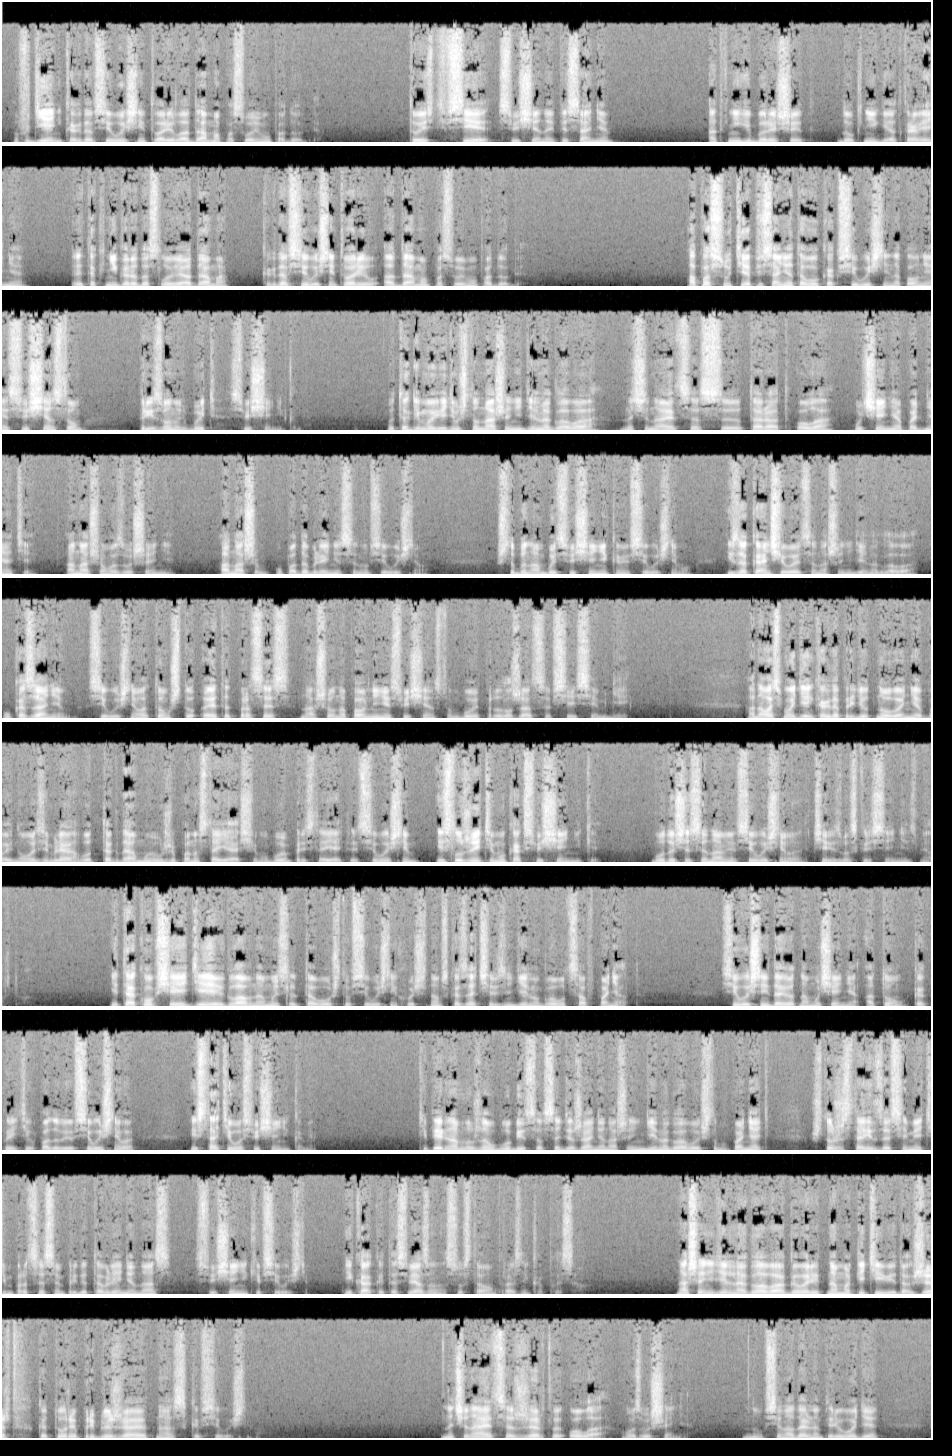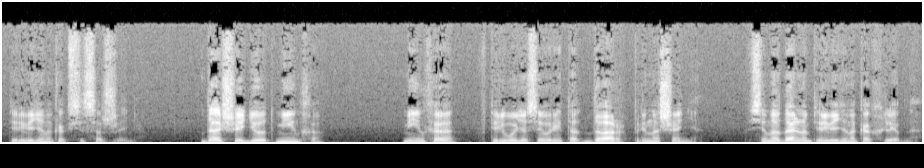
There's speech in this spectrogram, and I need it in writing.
в день, когда Всевышний творил Адама по своему подобию. То есть все священные писания от книги Барышит до книги Откровения – это книга родословия Адама, когда Всевышний творил Адама по своему подобию. А по сути, описание того, как Всевышний наполняет священством призванных быть священниками. В итоге мы видим, что наша недельная глава начинается с Тарат Ола, учения о поднятии, о нашем возвышении, о нашем уподоблении Сыну Всевышнего, чтобы нам быть священниками Всевышнему – и заканчивается наша недельная глава указанием Всевышнего о том, что этот процесс нашего наполнения священством будет продолжаться все семь дней. А на восьмой день, когда придет новое небо и новая земля, вот тогда мы уже по-настоящему будем предстоять перед Всевышним и служить Ему как священники, будучи сынами Всевышнего через воскресение из мертвых. Итак, общая идея и главная мысль того, что Всевышний хочет нам сказать через недельную главу ЦАВ, понятна. Всевышний дает нам учение о том, как прийти в подобие Всевышнего и стать его священниками. Теперь нам нужно углубиться в содержание нашей недельной главы, чтобы понять, что же стоит за всеми этим процессом приготовления нас, священники Всевышнего, и как это связано с уставом праздника Песах. Наша недельная глава говорит нам о пяти видах жертв, которые приближают нас ко Всевышнему. Начинается с жертвы Ола, возвышения. Ну, в синодальном переводе – переведено как всесожжение. Дальше идет Минха. Минха в переводе с иврита – дар приношения. В синодальном переведено как хлебная.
